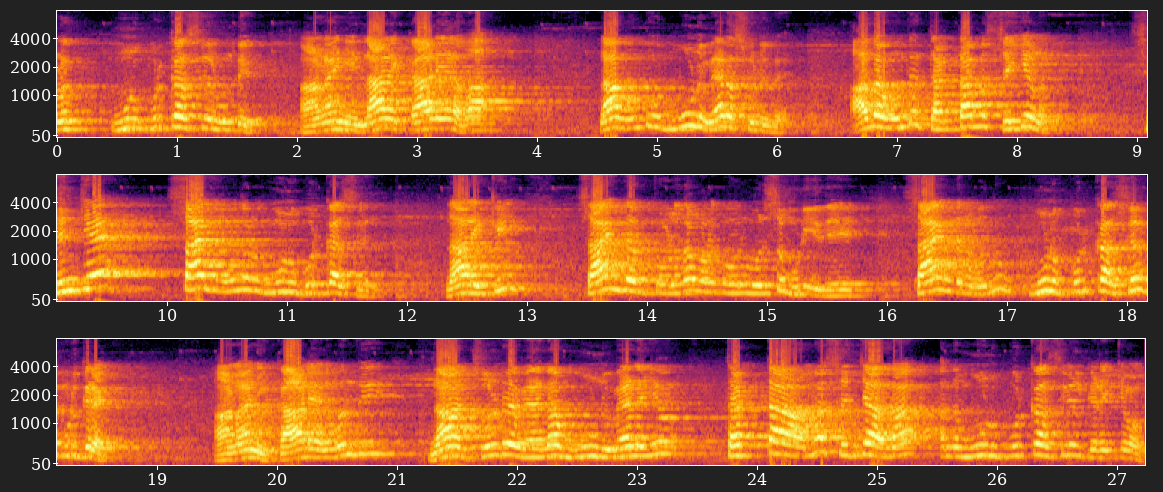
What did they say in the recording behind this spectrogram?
உனக்கு மூணு பொற்காசுகள் உண்டு. ஆனால் நீ நாளைக்கு காலையில் வா. நான் வந்து ஒரு மூணு வேலை சொல்லுவேன். அதை வந்து தட்டாமல் செய்யணும். செஞ்சே சாயந்தரம் வந்து உனக்கு மூணு பொற்காசு நாளைக்கு சாயந்தரத்தோடு தான் உனக்கு ஒரு வருஷம் முடியுது. சாயந்தரம் வந்து மூணு பொற்காசுகள் கொடுக்குறேன். ஆனால் நீ காலையில் வந்து நான் சொல்கிற வேலை மூணு வேலையும் தட்டாமல் செஞ்சாதான் அந்த மூணு பொற்காசுகள் கிடைக்கும்.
